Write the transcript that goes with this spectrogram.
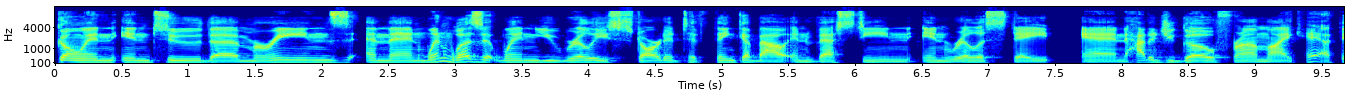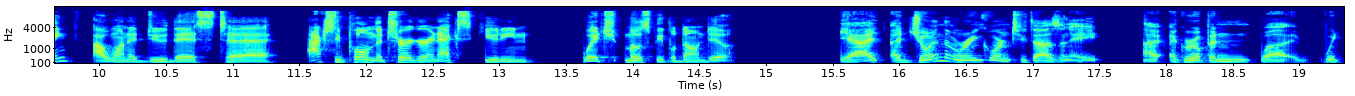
going into the Marines. And then when was it when you really started to think about investing in real estate? And how did you go from like, hey, I think I want to do this to actually pulling the trigger and executing, which most people don't do? Yeah, I, I, joined the Marine Corps in 2008. I, I, grew up in, well, we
